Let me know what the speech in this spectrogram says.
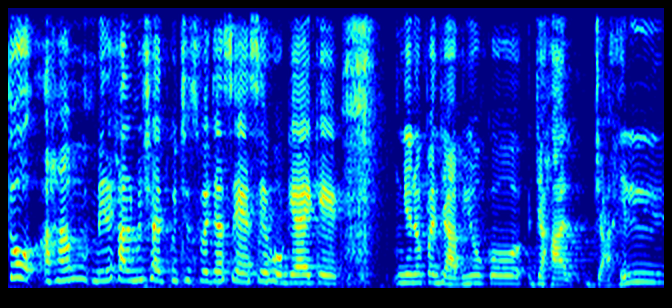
تو ہم میرے خیال میں شاید کچھ اس وجہ سے ایسے ہو گیا ہے کہ یو نو پنجابیوں کو جہال جاہل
